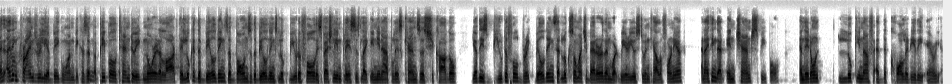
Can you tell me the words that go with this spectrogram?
I, I think Oh. crime's really a big one because uh, Yeah. people tend to ignore it a lot. They look at the buildings, the bones of the buildings look beautiful, especially in places like Indianapolis, Kansas, Chicago. You have these beautiful brick buildings that look so much better than what we're used to in California. And I think that enchants people and they don't look enough at the quality of the area.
